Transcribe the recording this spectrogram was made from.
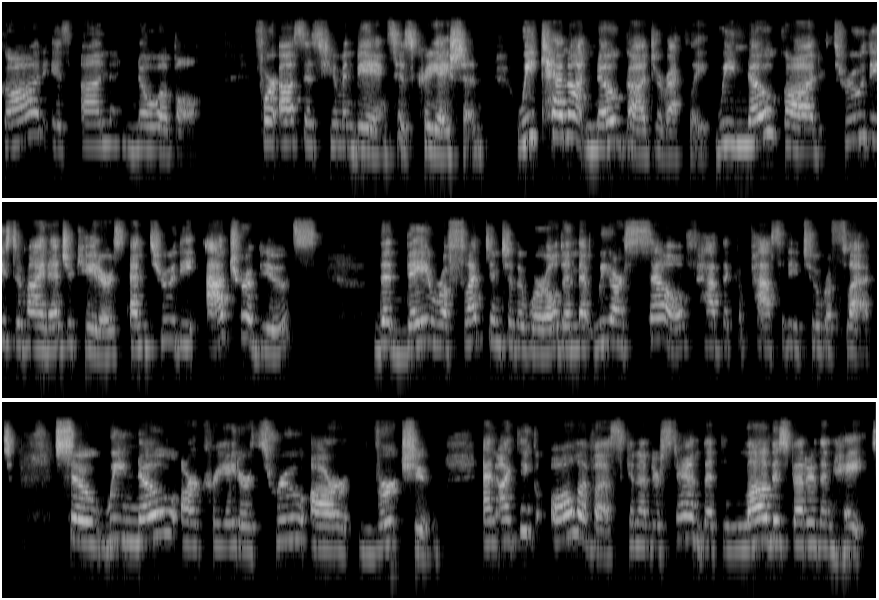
God is unknowable for us as human beings, his creation. We cannot know God directly. We know God through these divine educators and through the attributes that they reflect into the world and that we ourselves have the capacity to reflect. So we know our creator through our virtue. And I think all of us can understand that love is better than hate,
